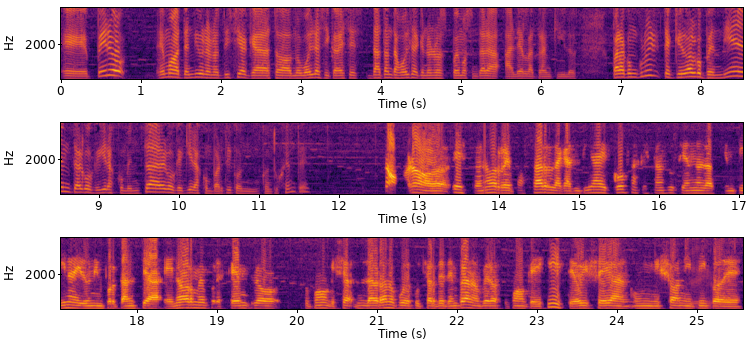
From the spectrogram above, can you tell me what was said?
eh, pero hemos atendido una noticia que ha estado dando vueltas y que a veces da tantas vueltas que no nos podemos sentar a, a leerla tranquilos. Para concluir, ¿te quedó algo pendiente, algo que quieras comentar, algo que quieras compartir con, con tu gente? No, no, esto, ¿no? Repasar la cantidad de cosas que están sucediendo en la Argentina y de una importancia enorme. Por ejemplo, supongo que ya, la verdad no pude escucharte temprano, pero supongo que dijiste, hoy llegan un millón y pico de,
